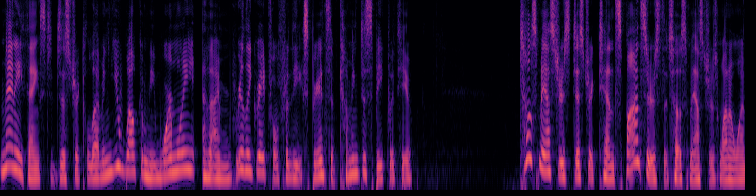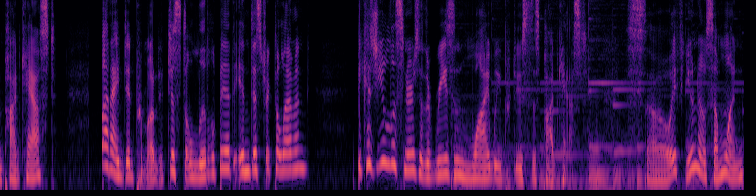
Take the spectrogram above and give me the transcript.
Many thanks to District 11. You welcomed me warmly, and I'm really grateful for the experience of coming to speak with you. Toastmasters District 10 sponsors the Toastmasters 101 podcast, but I did promote it just a little bit in District 11 because you listeners are the reason why we produce this podcast. So if you know someone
